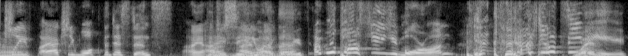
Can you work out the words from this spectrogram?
actually I actually walked the distance. I, Did I, you see I'm anyone up there? Hercules. I walked past you, you moron! How did you not see When? me?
